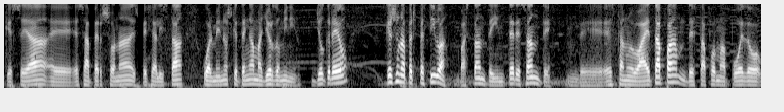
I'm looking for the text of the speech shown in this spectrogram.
que sea eh, esa persona especialista o al menos que tenga mayor dominio. Yo creo que es una perspectiva bastante interesante de esta nueva etapa. De esta forma puedo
